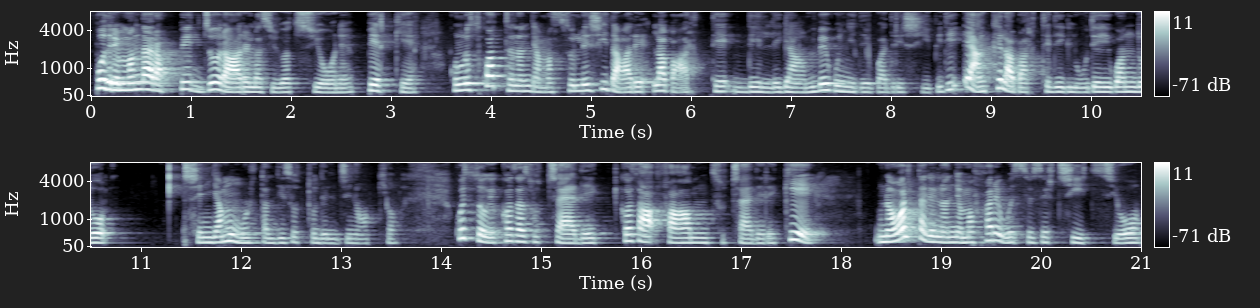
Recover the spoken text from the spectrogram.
potremmo andare a peggiorare la situazione. Perché? Con lo squat noi andiamo a sollecitare la parte delle gambe, quindi dei quadricipiti e anche la parte dei glutei quando scendiamo molto al di sotto del ginocchio. Questo che cosa succede? Cosa fa mm, succedere? Che una volta che noi andiamo a fare questo esercizio,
